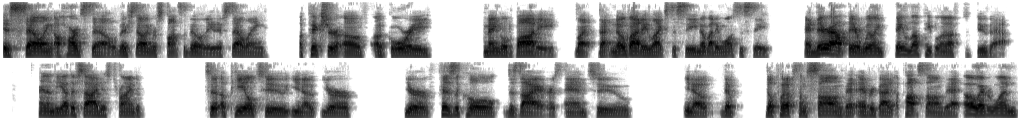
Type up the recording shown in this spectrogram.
is selling a hard sell they're selling responsibility they're selling a picture of a gory mangled body like that nobody likes to see, nobody wants to see. And they're out there willing, they love people enough to do that. And then the other side is trying to to appeal to, you know, your your physical desires and to, you know, the they'll put up some song that everybody a pop song that oh everyone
